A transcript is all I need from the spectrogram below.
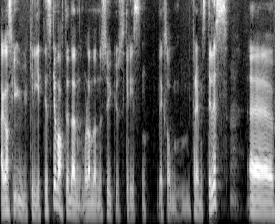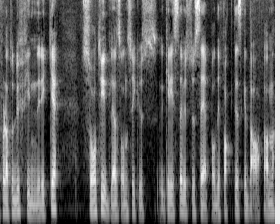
er ganske ukritiske da, til den, hvordan denne sykehuskrisen liksom fremstilles. Eh, for at du finner ikke så tydelig en sånn sykehuskrise hvis du ser på de faktiske dataene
